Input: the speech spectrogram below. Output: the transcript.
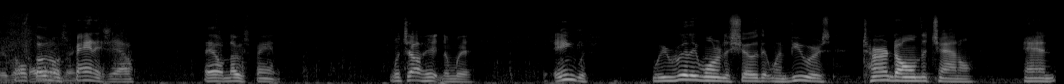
It's Don't throw form no. Spanish at them. They'll know Spanish. What y'all hitting them with? English. We really wanted to show that when viewers turned on the channel and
